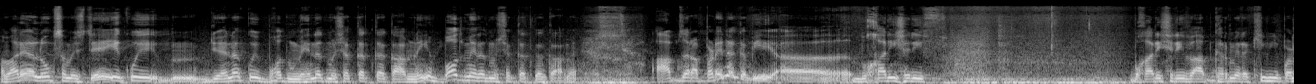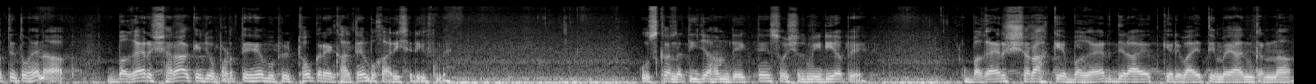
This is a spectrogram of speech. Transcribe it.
हमारे यहाँ लोग समझते हैं, ये कोई, जो है ना, कोई बहुत मेहनत मुशक्क़त का काम नहीं है, बहुत मेहनत मशक्क़त का काम है। आप ज़रा पढ़े ना कभी बुखारी शरीफ। बुखारी शरीफ आप घर में रखी हुई पढ़ते तो है ना आप, बग़ैर शरा के जो पढ़ते हैं, वो फिर ठोकरें खाते हैं बुखारी शरीफ में। उसका नतीजा हम देखते हैं सोशल मीडिया पे, बग़ैर शराह के, बग़ैर दिरायत के रिवायतें बयान करना।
